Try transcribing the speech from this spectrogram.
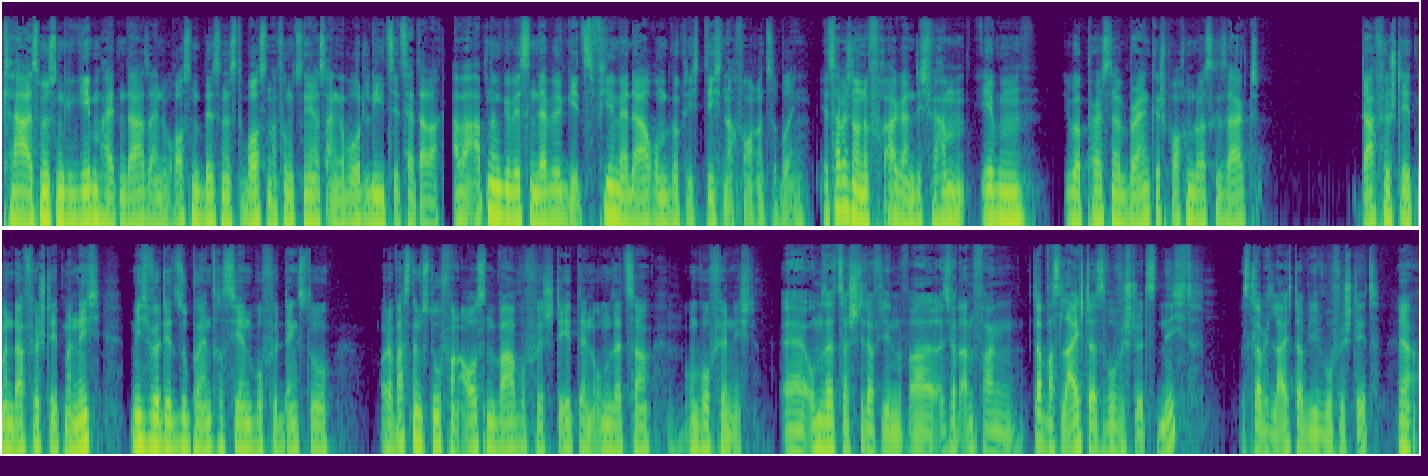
Klar, es müssen Gegebenheiten da sein. Du brauchst ein Business, du brauchst ein funktionierendes Angebot, Leads etc. Aber ab einem gewissen Level geht es viel mehr darum, wirklich dich nach vorne zu bringen. Jetzt habe ich noch eine Frage an dich. Wir haben eben über Personal Brand gesprochen. Du hast gesagt, dafür steht man, dafür steht man nicht. Mich würde jetzt super interessieren, wofür denkst du oder was nimmst du von außen wahr, wofür steht denn Umsetzer und wofür nicht? Äh, Umsetzer steht auf jeden Fall. Also ich würde anfangen. Ich glaube, was leichter ist, wofür steht's nicht. Ist, glaube ich, leichter, wie wofür steht. Ja.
